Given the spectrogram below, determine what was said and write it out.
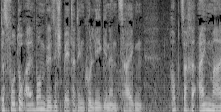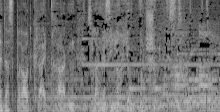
Das Fotoalbum will sie später den Kolleginnen zeigen. Hauptsache einmal das Brautkleid tragen, solange sie noch jung und schön ist.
